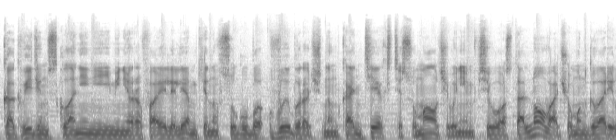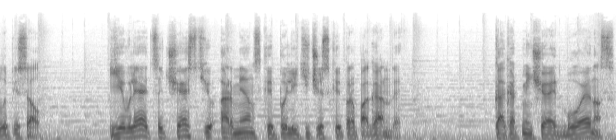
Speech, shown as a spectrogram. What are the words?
Как видим, склонение имени Рафаэля Лемкина в сугубо выборочном контексте с умалчиванием всего остального, о чем он говорил и писал – является частью армянской политической пропаганды. Как отмечает Буэнос,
